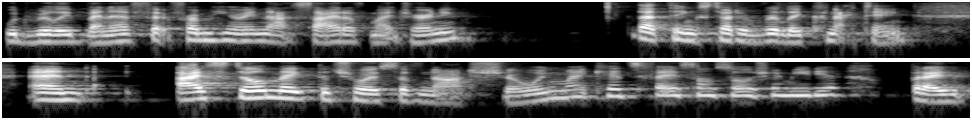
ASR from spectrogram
would really benefit from hearing that side of my journey that things started really connecting. And I still make the choice of not showing my kid's face on social media, but I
